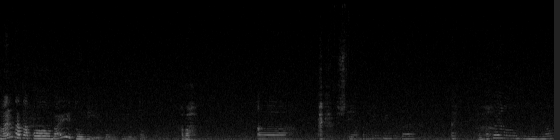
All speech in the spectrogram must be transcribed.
kemarin kata ko bayi itu di itu di YouTube apa? eh yang penting pintar eh Hah? apa yang bilang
